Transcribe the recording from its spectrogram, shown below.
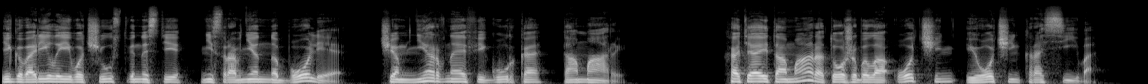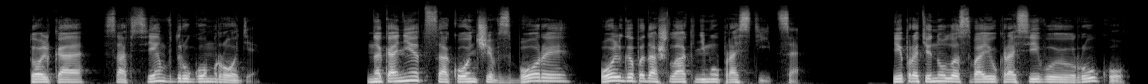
и говорила его чувственности несравненно более, чем нервная фигурка Тамары. Хотя и Тамара тоже была очень и очень красива, только совсем в другом роде. Наконец, окончив сборы, Ольга подошла к нему проститься и протянула свою красивую руку,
